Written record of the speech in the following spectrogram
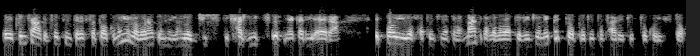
Eh, pensate, forse interessa poco, ma io ho lavorato nella logistica all'inizio della mia carriera e poi ho fatto insegnante matematica, ho lavorato in regione. Perché ho potuto fare tutto questo?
